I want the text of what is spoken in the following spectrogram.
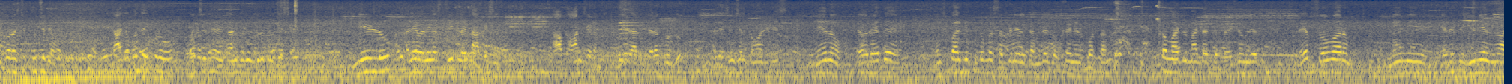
ఇక్కడ వచ్చి కూర్చునేవాడు కాకపోతే ఇప్పుడు వచ్చింది దాని గురించి ఉధృతం చేశాను. నీళ్ళు అదేవిధంగా స్ట్రీట్ లైట్లు ఆపేసారు ఆఫ్ ఆన్ చేయడం లేదు అది జరగకూడదు. అది ఎసెన్షియల్ కమాడిటీస్ నేను ఎవరైతే మున్సిపాలిటీ కుటుంబ సభ్యులకి అందరికీ ఒకటే నేను కోరుతాను. మొత్తం మాటలు మాట్లాడితే ప్రయోజనం లేదు. రేపు సోమవారం మేము ఏదైతే యూనియన్ ఆ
